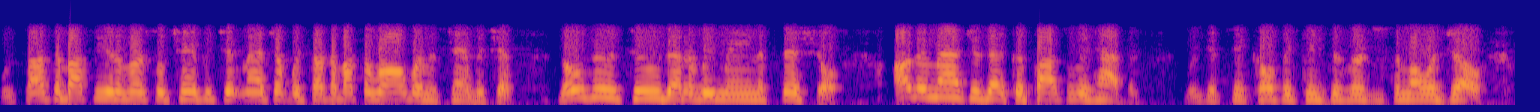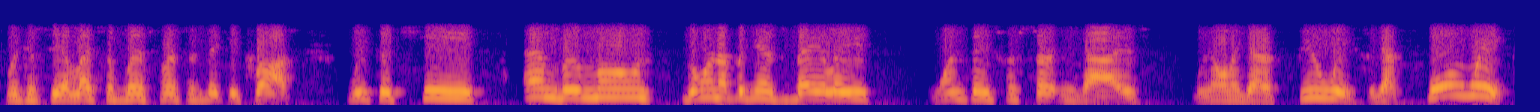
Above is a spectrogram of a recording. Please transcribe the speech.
We talked about the Universal Championship matchup. We talked about the Raw Women's Championship. Those are the two that have remained official. Other matches that could possibly happen. We could see Kofi Kingston versus Samoa Joe. We could see Alexa Bliss versus Nikki Cross. We could see Ember Moon going up against Bayley. One thing's for certain, guys. We only got a few weeks. We got four weeks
